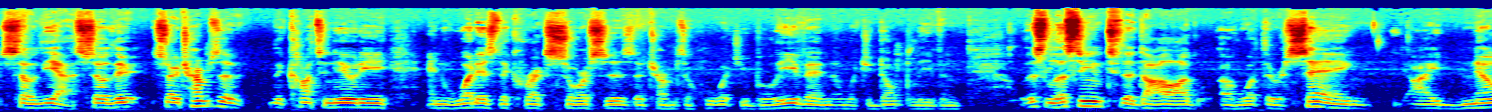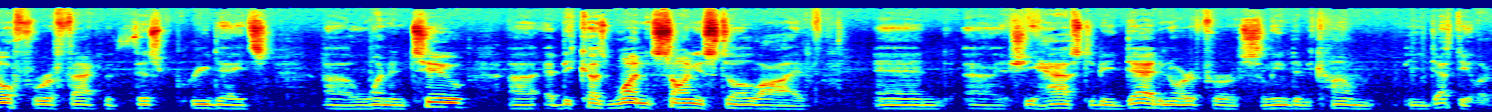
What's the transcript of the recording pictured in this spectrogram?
so, yeah, so there, so in terms of the continuity and what is the correct sources in terms of what you believe in and what you don't believe in, just listening to the dialogue of what they were saying, I know for a fact that this predates uh, one and two, uh, because one, Sonia's still alive, and uh, she has to be dead in order for Selene to become the death dealer.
